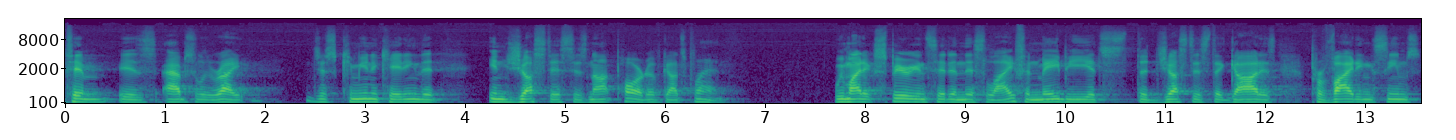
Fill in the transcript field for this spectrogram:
Tim is absolutely right, just communicating that injustice is not part of God's plan. We might experience it in this life, and maybe it's the justice that God is providing seems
